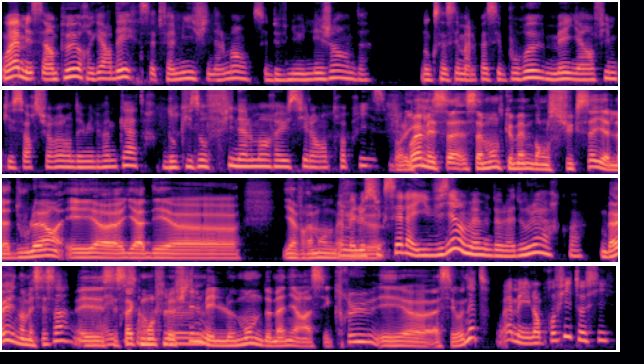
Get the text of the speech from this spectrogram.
Ouais, mais c'est un peu, regardez, cette famille, finalement, c'est devenu une légende. Donc ça s'est mal passé pour eux, mais il y a un film qui sort sur eux en 2024. Donc ils ont finalement réussi leur entreprise. Ouais, mais ça, ça montre que même dans le succès, il y a de la douleur et euh, il y a des, euh, il y a vraiment. Ouais, du- mais le succès, là, il vient même de la douleur, quoi. Bah oui, non, mais c'est ça. Et Bah, c'est écoute, ça c'est que montre le film et il le montre de manière assez crue et euh, assez honnête. Ouais, mais il en profite aussi.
